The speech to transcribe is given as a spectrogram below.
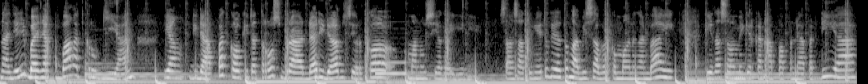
Nah, jadi banyak banget kerugian yang didapat kalau kita terus berada di dalam circle manusia kayak gini. Salah satunya itu kita tuh nggak bisa berkembang dengan baik. Kita selalu memikirkan apa pendapat dia,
